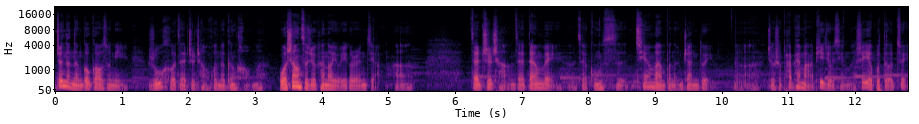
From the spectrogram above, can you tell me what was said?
真的能够告诉你如何在职场混得更好吗？我上次就看到有一个人讲啊，在职场、在单位啊、在公司，千万不能站队啊，就是拍拍马屁就行了，谁也不得罪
